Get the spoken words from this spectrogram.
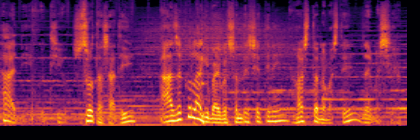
थाहा दिएको थियो। श्रोता साथी आजको लागि बाइबल सन्देश यति नै। हस्त नमस्ते। जय मसिंह।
